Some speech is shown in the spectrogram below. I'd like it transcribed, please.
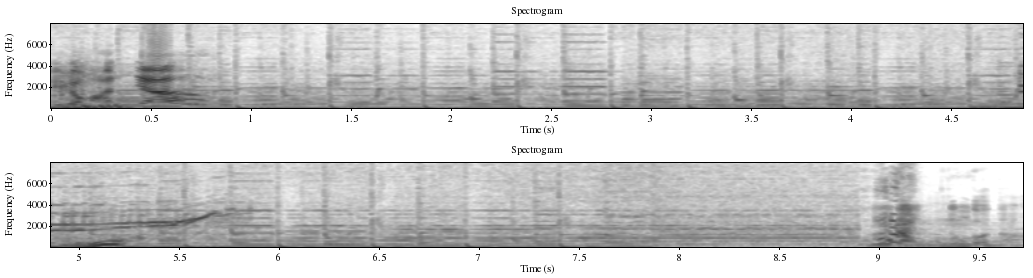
이거 맞냐? 둘 다 우는 거다.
